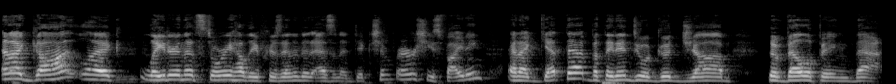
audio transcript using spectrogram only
And I got, like, later in that story how they presented it as an addiction for her. She's fighting, and I get that, but they didn't do a good job developing that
